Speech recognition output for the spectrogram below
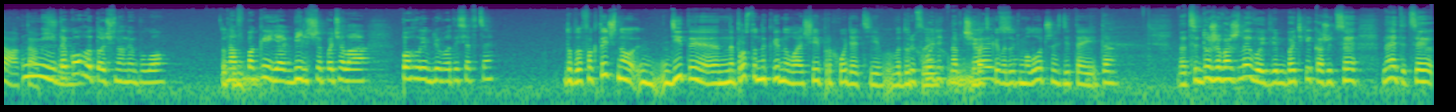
Так, так, Ні, що- такого точно не було. Тобто- Навпаки, я більше почала поглиблюватися в це. Тобто, фактично, діти не просто не кинули, а ще й приходять і ведуть Приходять, своїх навчаються. батьки ведуть молодших дітей. Да. Да, Це дуже важливо. І для батьки кажуть, це знаєте, це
